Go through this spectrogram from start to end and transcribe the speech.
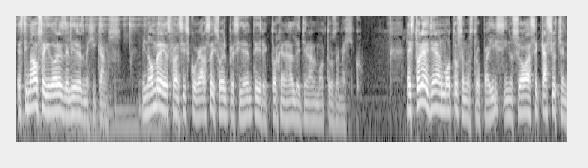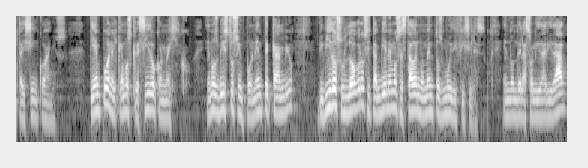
Estimados seguidores de líderes mexicanos, mi nombre es Francisco Garza y soy el presidente y director general de General Motors de México. La historia de General Motors en nuestro país inició hace casi 85 años, tiempo en el que hemos crecido con México. Hemos visto su imponente cambio, vivido sus logros y también hemos estado en momentos muy difíciles, en donde la solidaridad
